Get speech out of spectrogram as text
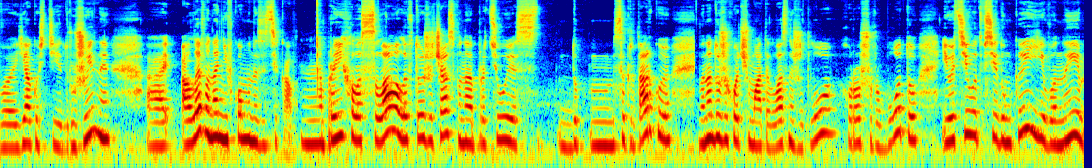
В якості дружини, е, але вона ні в кому не зацікавлена. Приїхала з села, але в той же час вона працює з секретаркою. Вона дуже хоче мати власне житло, хорошу роботу. І оці от всі думки її вони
